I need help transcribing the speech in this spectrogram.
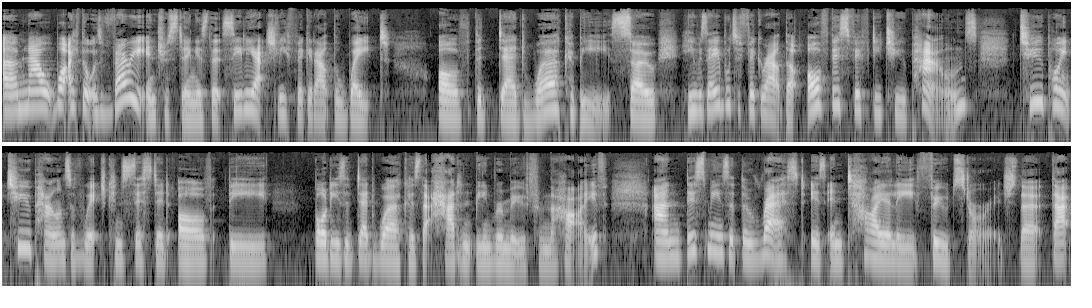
Um, now, what I thought was very interesting is that Seeley actually figured out the weight of the dead worker bees. So he was able to figure out that of this 52 pounds, 2.2 pounds of which consisted of the bodies of dead workers that hadn't been removed from the hive. And this means that the rest is entirely food storage. That that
